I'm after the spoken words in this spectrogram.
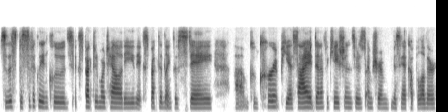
So this specifically includes expected mortality, the expected length of stay, um, concurrent PSI identifications. There's, I'm sure I'm missing a couple other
